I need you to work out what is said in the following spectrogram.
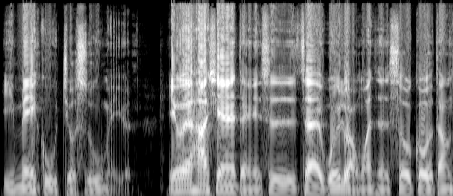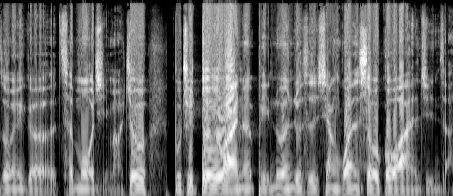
以每股九十五美元。因为他现在等于是在微软完成收购当中一个沉默期嘛，就不去对外呢评论就是相关收购案的进展，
